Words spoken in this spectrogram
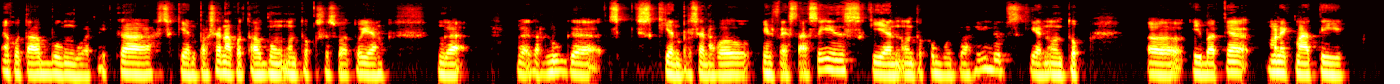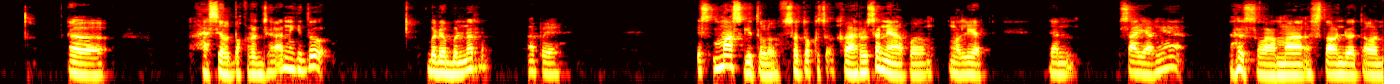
aku tabung buat nikah, sekian persen aku tabung untuk sesuatu yang nggak nggak terduga, sekian persen aku investasiin, sekian untuk kebutuhan hidup, sekian untuk uh, ibaratnya menikmati uh, hasil pekerjaan itu benar-benar apa ya is emas gitu loh suatu keharusan yang aku ngelihat. Dan sayangnya selama setahun dua tahun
